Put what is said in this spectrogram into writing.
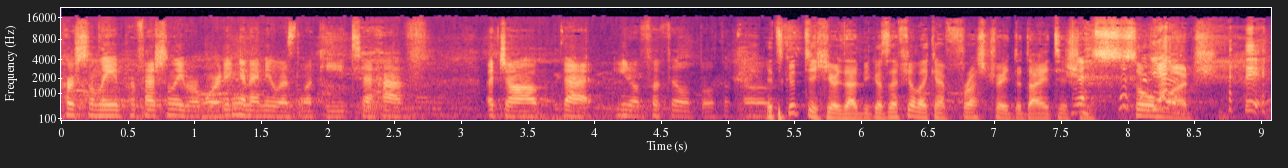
personally and professionally rewarding, and I knew I was lucky to have a job that you know fulfilled both of those. It's good to hear that because I feel like I frustrate the dietitians so much.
